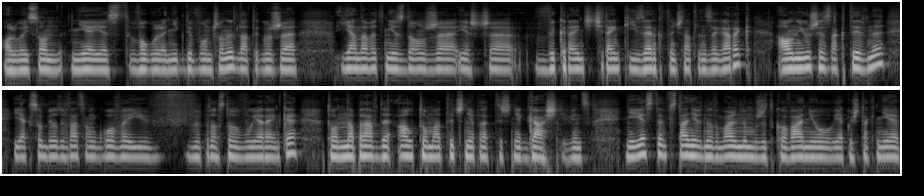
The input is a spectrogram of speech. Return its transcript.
Always On nie jest w ogóle nigdy włączony, dlatego że ja nawet nie zdążę jeszcze wykręcić ręki i zerknąć na ten zegarek, a on już jest aktywny i jak sobie odwracam głowę i wyprostowuję rękę, to on naprawdę automatycznie praktycznie gaśnie, więc nie jestem w stanie w normalnym użytkowaniu jakoś tak nie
